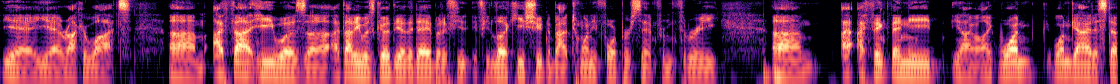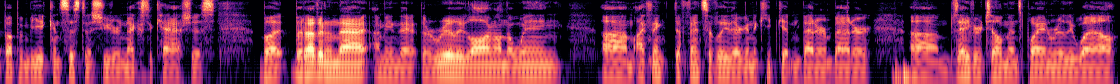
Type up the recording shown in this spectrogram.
Yeah, yeah, Rocket Watts. Um, I thought he was uh, I thought he was good the other day, but if you if you look, he's shooting about twenty four percent from three. Um, I, think they need you know like one one guy to step up and be a consistent shooter next to Cassius. But but other than that, I mean they're they're really long on the wing. Um, I think defensively they're going to keep getting better and better. Um, Xavier Tillman's playing really well,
